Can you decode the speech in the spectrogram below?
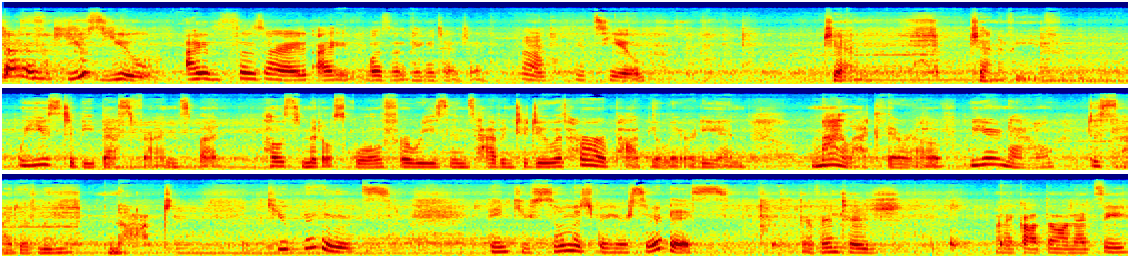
Excuse you. I'm so sorry. I, I wasn't paying attention. Oh, it's you. Jen. Genevieve. We used to be best friends, but post middle school, for reasons having to do with her popularity and my lack thereof, we are now decidedly not. Cute boots. Thank you so much for your service. They're vintage. When I got them on Etsy.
